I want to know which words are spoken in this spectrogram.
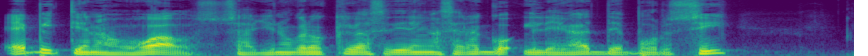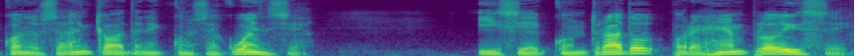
Epic tiene abogados. O sea, yo no creo que se a hacer algo ilegal de por sí cuando saben que va a tener consecuencias. Y si el contrato, por ejemplo, dice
